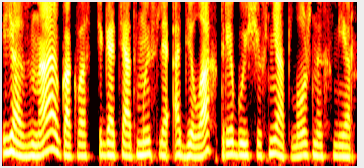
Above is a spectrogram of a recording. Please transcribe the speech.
Я знаю, как вас тяготят мысли о делах, требующих неотложных мер.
